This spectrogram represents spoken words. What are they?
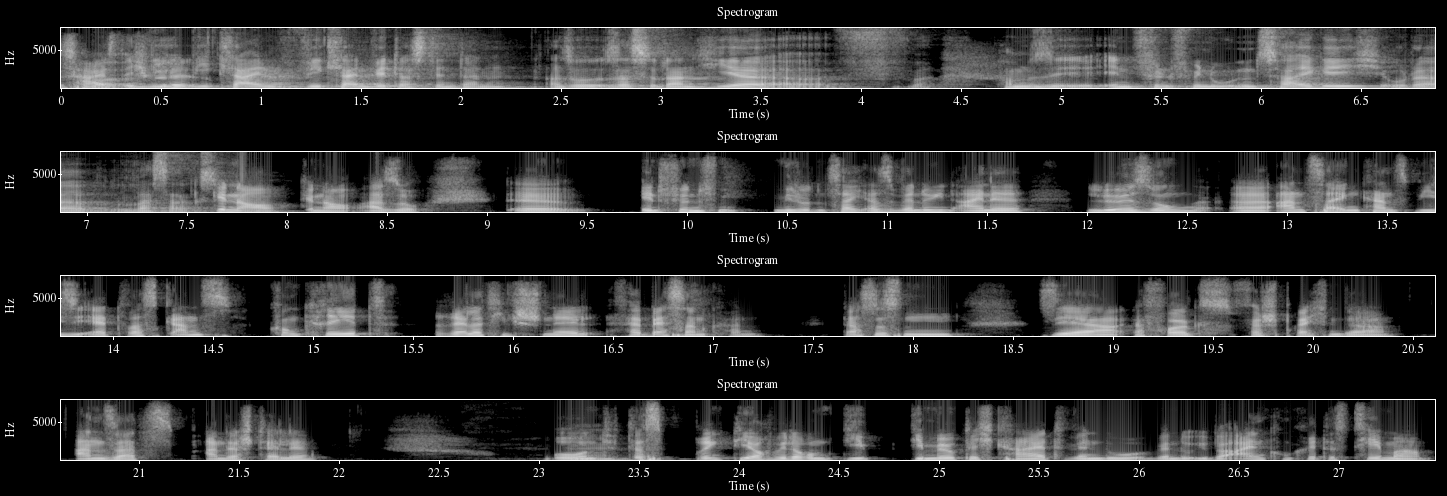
Das heißt, ich würde. Wie, wie, klein, wie klein wird das denn dann? Also sagst du dann hier, äh, haben Sie in fünf Minuten zeige ich oder was sagst du? Genau, genau. Also äh, in fünf Minuten zeige ich, also wenn du Ihnen eine Lösung äh, anzeigen kannst, wie Sie etwas ganz konkret relativ schnell verbessern können. Das ist ein sehr erfolgsversprechender Ansatz an der Stelle. Und mhm. das bringt dir auch wiederum die, die Möglichkeit, wenn du, wenn du über ein konkretes Thema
